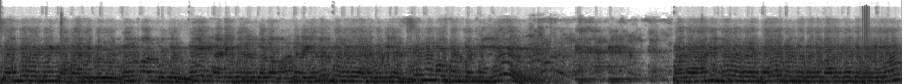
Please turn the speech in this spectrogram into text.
செம்பரத்தி கபாடி குழு பெருமாள் புதூர் பேய் அணி அதனை எதிர்த்து விளையாடக்கூடிய சின்னமப்பன் பட்டியே தங்கள் அணி வீரர்களை தயார்படுத்திக் கொள்ளுமாறு கேட்டுக்கொள்கிறோம்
